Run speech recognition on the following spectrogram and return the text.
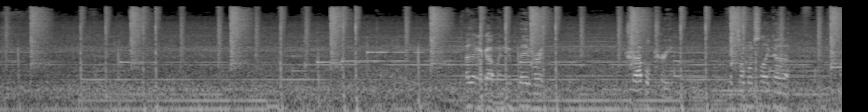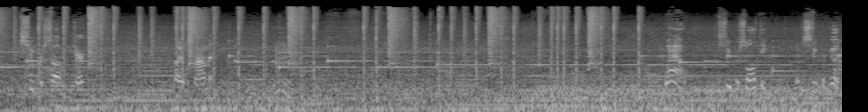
I think I got my new favorite travel treat. It's almost like a super soft jerky, but it's salmon. Mm. Wow, super salty, but super good.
